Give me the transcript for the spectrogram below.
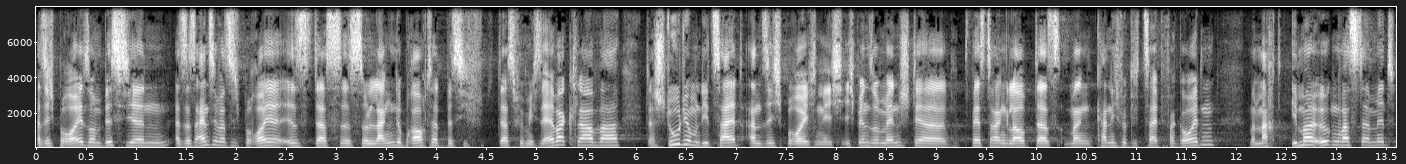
also ich bereue so ein bisschen, also das Einzige, was ich bereue, ist, dass es so lange gebraucht hat, bis ich, das für mich selber klar war. Das Studium und die Zeit an sich bereue ich nicht. Ich bin so ein Mensch, der fest daran glaubt, dass man kann nicht wirklich Zeit vergeuden. Man macht immer irgendwas damit.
